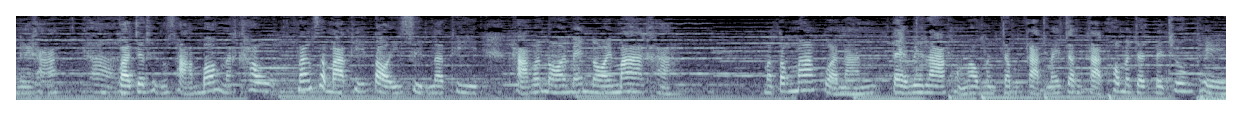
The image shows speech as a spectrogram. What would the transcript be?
ไงคะค่ะกว่าจะถึงสามบ้องนะเข้านั่งสมาธิต่ออีกสิบนาที ถามว่าน้อยไหมน้อยมากค่ะ มันต้องมากกว่านั้น แต่เวลาของเรามันจำกัดไหมจำกัด เพราะมันจะเป็นช่วงเพลง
